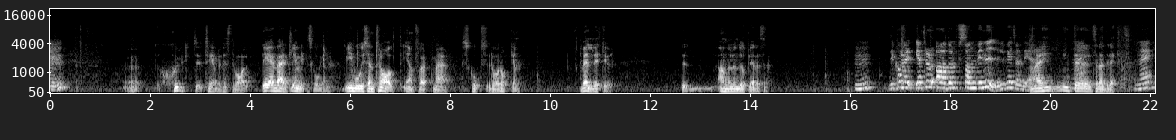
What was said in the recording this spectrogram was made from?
Mm. Sjukt trevlig festival. Det är verkligen mitt i skogen. Vi bor ju centralt jämfört med Skogsrårocken. Väldigt kul. Annorlunda upplevelse. Mm. Det kommer, jag tror Adolfsson Vinyl, vet du vem det är? Nej, inte Nej. sådär direkt. Nej.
